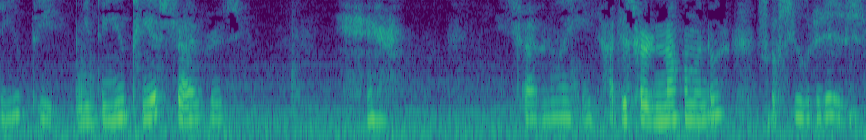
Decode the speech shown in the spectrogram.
UP, the UPS drivers here. He's driving away. He, I just heard a knock on the door. Let's go see what it is.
